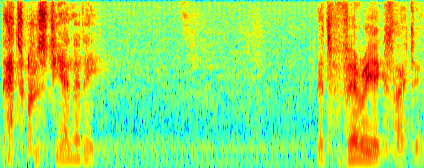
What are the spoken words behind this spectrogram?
That's Christianity. It's very exciting.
